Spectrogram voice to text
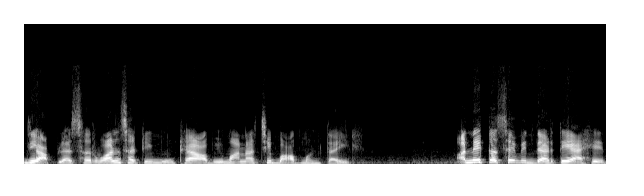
जी आपल्या सर्वांसाठी मोठ्या अभिमानाची बाब म्हणता येईल. अनेक असे विद्यार्थी आहेत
